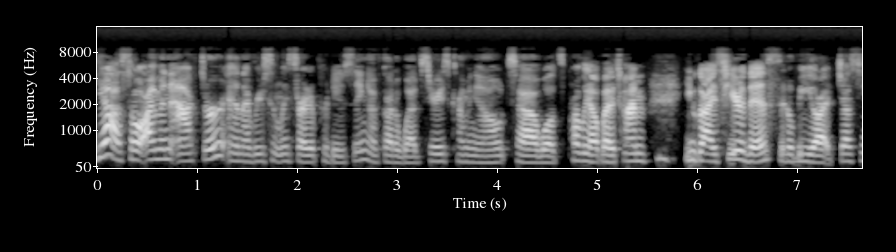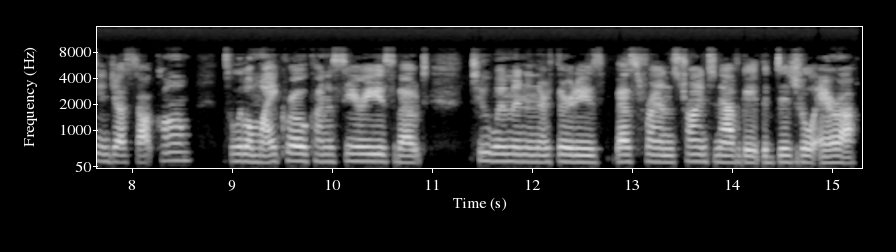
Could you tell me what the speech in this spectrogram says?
Yeah, so I'm an actor and I've recently started producing. I've got a web series coming out. Uh, well, it's probably out by the time you guys hear this. It'll be at jessieandjess.com. It's a little micro kind of series about two women in their 30s, best friends, trying to navigate the digital era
